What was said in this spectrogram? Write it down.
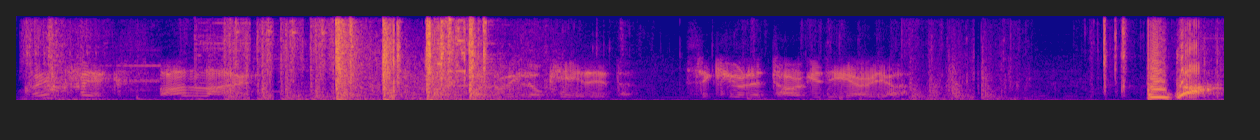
Quick fix online. Hardpoint relocated. Secure the target area. Puta.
